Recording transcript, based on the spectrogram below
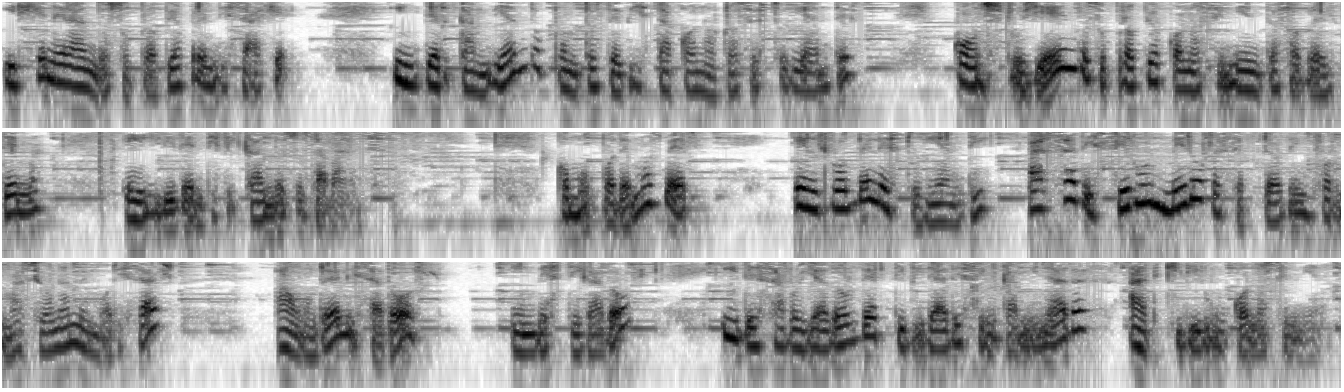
ir generando su propio aprendizaje, intercambiando puntos de vista con otros estudiantes, construyendo su propio conocimiento sobre el tema e ir identificando sus avances. Como podemos ver, el rol del estudiante pasa de ser un mero receptor de información a memorizar a un realizador, investigador y desarrollador de actividades encaminadas a adquirir un conocimiento,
